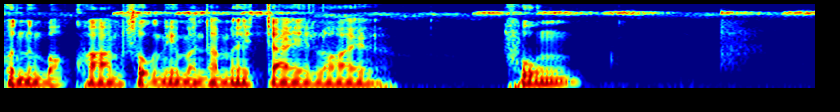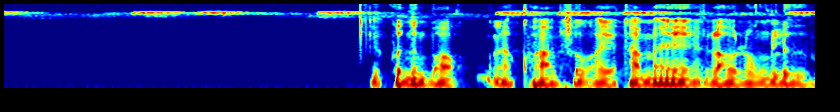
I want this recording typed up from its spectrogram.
คนหนึ่งบอกความสุขนี่มันทำให้ใจลอยฟุ้ง อีกคนหนึ่งบอกนะความสุขอาจจะทำให้เราหลงลืม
